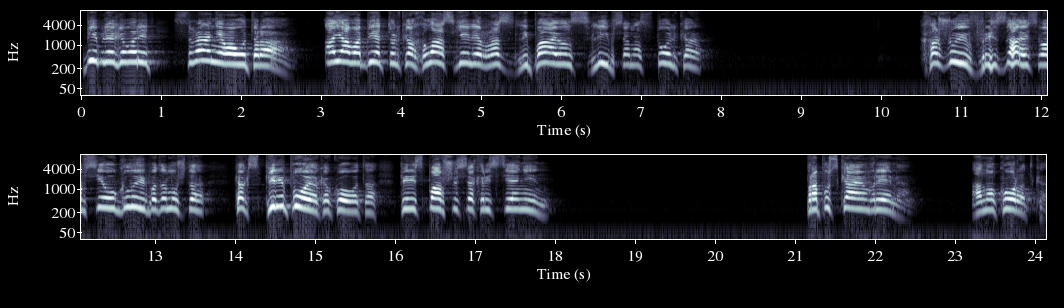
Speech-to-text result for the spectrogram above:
Библия говорит, с раннего утра, а я в обед только глаз еле разлипаю, он слипся настолько – хожу и врезаюсь во все углы, потому что как с перепоя какого-то переспавшийся христианин. Пропускаем время. Оно коротко.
